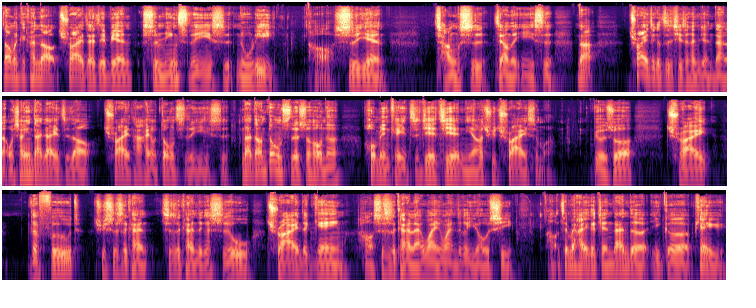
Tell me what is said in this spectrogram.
那我们可以看到，try 在这边是名词的意思，努力、好试验、尝试这样的意思。那 try 这个字其实很简单了，我相信大家也知道，try 它还有动词的意思。那当动词的时候呢，后面可以直接接你要去 try 什么，比如说 try the food。去试试看，试试看这个食物，try the game，好，试试看，来玩一玩这个游戏。好，这边还有一个简单的一个片语，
